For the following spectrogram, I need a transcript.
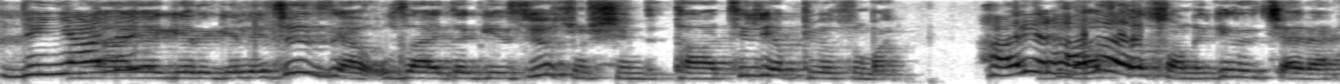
Dünyanın Dünyaya geri geleceğiz ya uzayda geziyorsun şimdi tatil yapıyorsun bak. hayır hala hafta sonu gir içeri.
